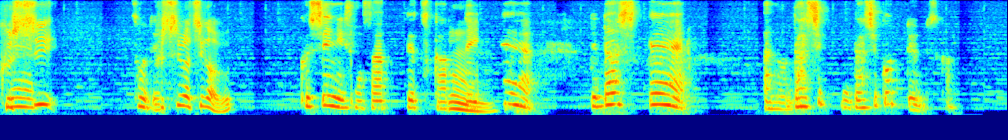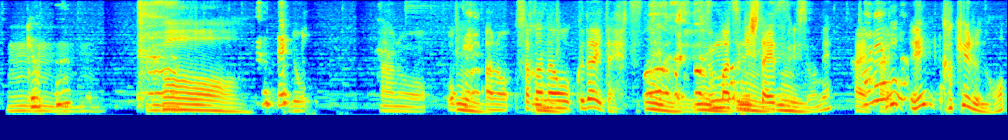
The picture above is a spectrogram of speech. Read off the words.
串、そうです。串は違う？串に刺さって使っていて、で出してあのだしだし粉っていうんですか？うん魚うん。うん。あの、おうんあの魚を砕いたやつ、うん。粉末にしたやつですよね。はいあれえ？かけるの？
